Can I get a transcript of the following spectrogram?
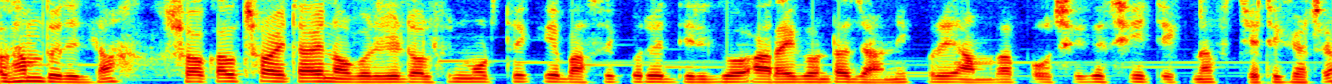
আলহামদুলিল্লাহ, সকাল ছয়টায় নগরীর ডলফিন মোড় থেকে বাসে করে দীর্ঘ আড়াই ঘণ্টা জার্নি করে আমরা পৌঁছে গেছি টেকনাফ জেটিঘাটে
